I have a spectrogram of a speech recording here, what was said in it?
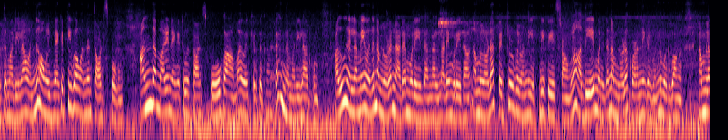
அது மாதிரிலாம் வந்து அவங்களுக்கு நெகட்டிவாக வந்து தாட்ஸ் போகும். அந்த மாதிரி நெகட்டிவ் தாட்ஸ் போகாமல் வைக்கிறதுக்காக இந்த மாதிரிலாம் இருக்கும். அதுவும் எல்லாமே வந்து நம்மளோட நடைமுறை தாங்கள் நடைமுறை தான் நம்மளோட பெற்றோர்கள் வந்து எப்படி பேசுகிறாங்களோ அதே மாதிரி தான் நம்மளோட குழந்தைகள் வந்து வருவாங்க. நம்மளை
